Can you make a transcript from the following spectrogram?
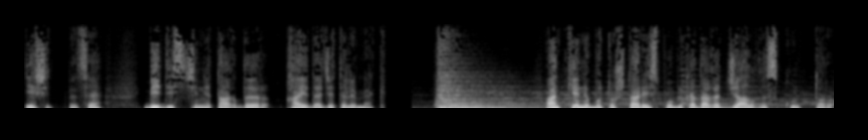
эшитпесе бедисчини тагдыр кайда жетелемек анткени бул тушта республикадагы жалгыз скульптор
